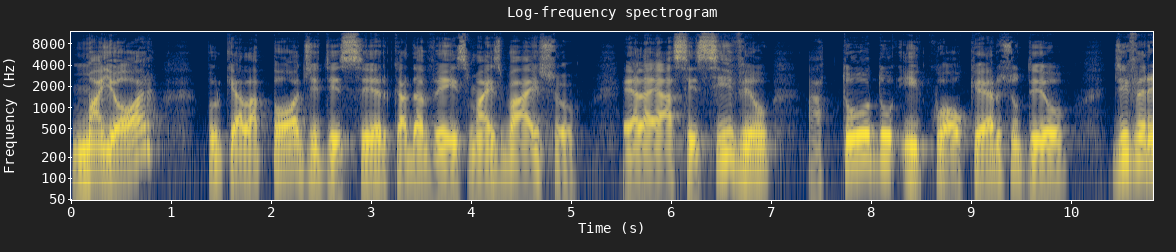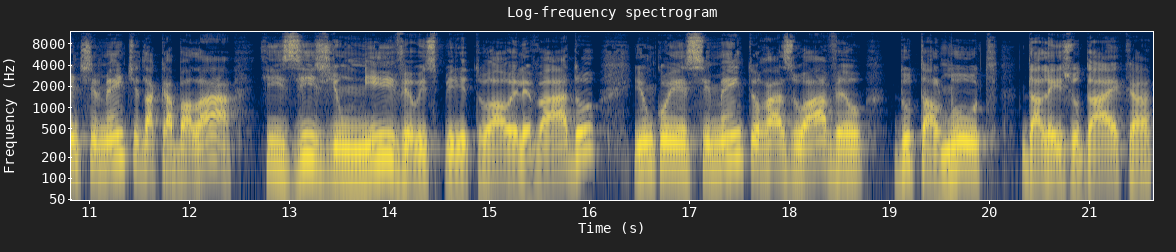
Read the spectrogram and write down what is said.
maior, porque ela pode descer cada vez mais baixo. Ela é acessível a todo e qualquer judeu, diferentemente da Kabbalah, que exige um nível espiritual elevado e um conhecimento razoável do Talmud, da lei judaica,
